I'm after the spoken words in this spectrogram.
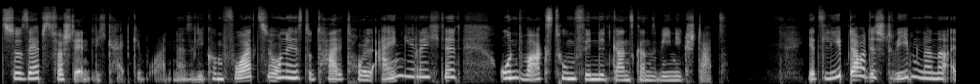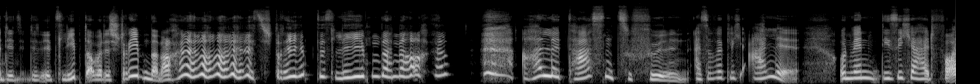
zur Selbstverständlichkeit geworden. Also die Komfortzone ist total toll eingerichtet und Wachstum findet ganz, ganz wenig statt. Jetzt lebt aber das Streben danach, äh, jetzt lebt aber das Streben danach, jetzt strebt das Leben danach, alle Tassen zu füllen. Also wirklich alle. Und wenn die Sicherheit voll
